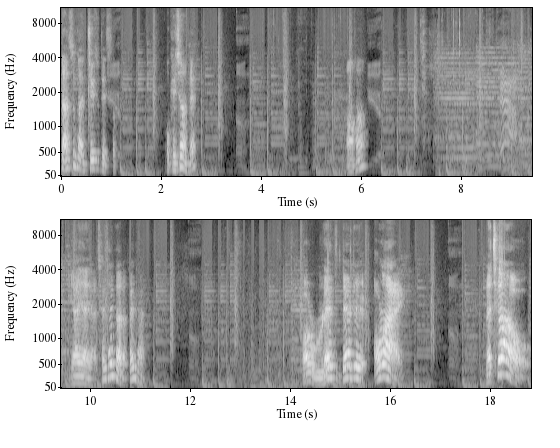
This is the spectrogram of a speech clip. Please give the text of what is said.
난 순간 제주 됐어 어 괜찮은데? 어허. 야야야 살살 가라 살살 All red dead alright Let's go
